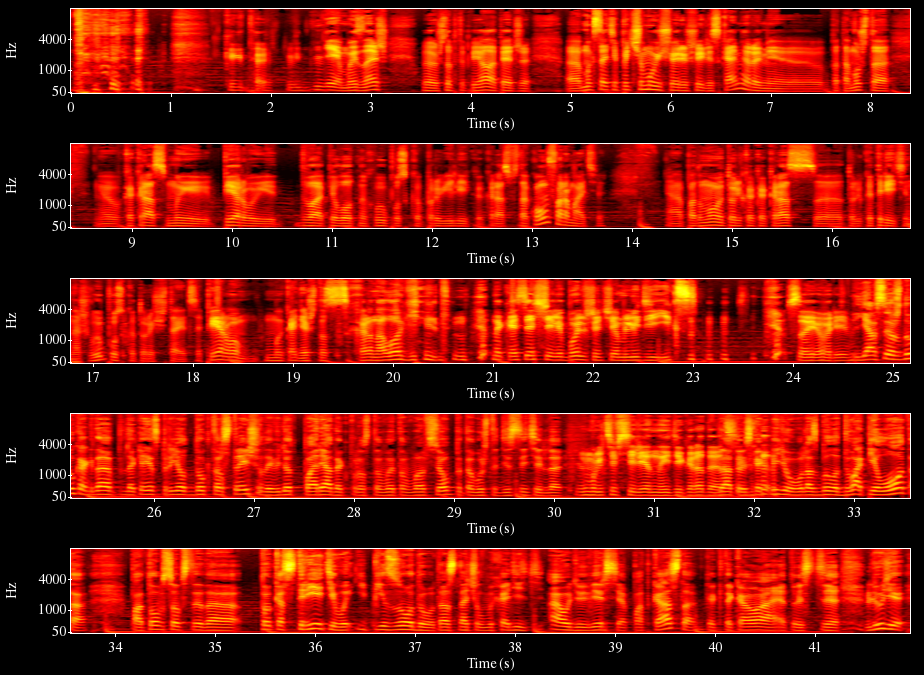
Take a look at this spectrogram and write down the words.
когда... Не, мы, знаешь, э, чтобы ты понял, опять же, э, мы, кстати, почему еще решили с камерами? Э, потому что как раз мы первые два пилотных выпуска провели как раз в таком формате, а, по-моему, только как раз только третий наш выпуск, который считается первым. Мы, конечно, с хронологией накосячили больше, чем Люди X в свое время. Я все жду, когда наконец придет Доктор Стрэндж и наведет порядок просто в этом во всем, потому что действительно... Мультивселенные деградации. Да, то есть как минимум у нас было два пилота, потом, собственно, только с третьего эпизода у нас начал выходить аудиоверсия подкаста как таковая. То есть э, люди,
